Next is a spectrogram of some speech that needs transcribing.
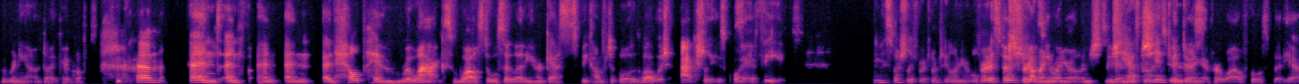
we're running out of diet coke bottles. Um, and and and and and help him relax whilst also letting her guests be comfortable as well, which actually is quite a feat especially for a twenty-one year old. for especially for a 21 year old. I mean, she's been She doing, has it, she's been doing this. it for a while, of course, but yeah.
